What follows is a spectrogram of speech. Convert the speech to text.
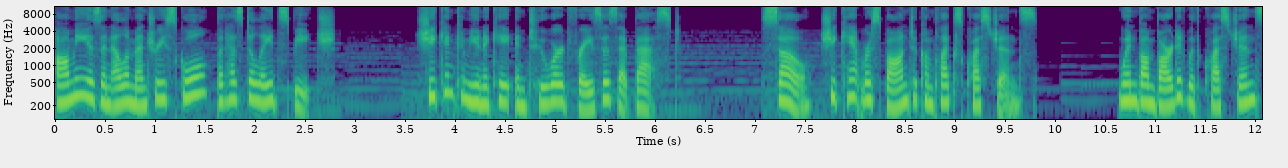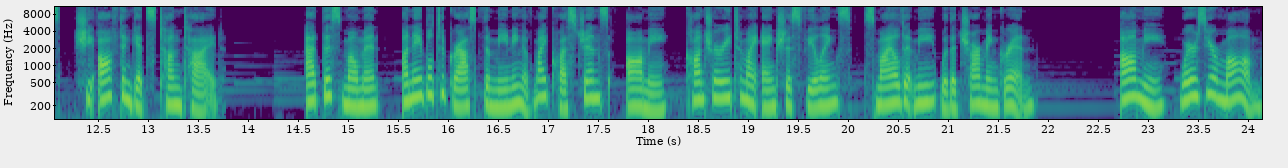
Ami is in elementary school but has delayed speech. She can communicate in two-word phrases at best. So, she can't respond to complex questions. When bombarded with questions, she often gets tongue-tied. At this moment, unable to grasp the meaning of my questions, Ami, contrary to my anxious feelings, smiled at me with a charming grin. Ami, where's your mom?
